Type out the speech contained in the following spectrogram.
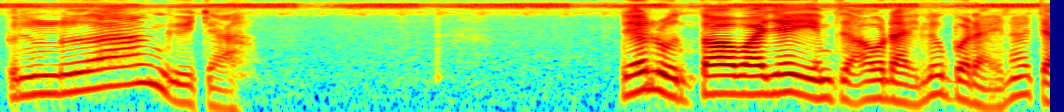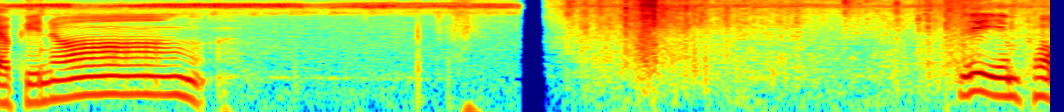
เป็นเรื่องอยู่จ้ะเดี๋ยวหลุนต่อว่ายายเอ็มจะเอาได้หรือบ่ได้เนาะจ้ะพี่น้องยายเอ็มพอ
